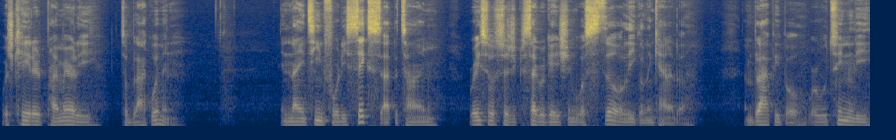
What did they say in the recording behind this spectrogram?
which catered primarily to black women. In 1946, at the time, racial segregation was still illegal in Canada, and black people were routinely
